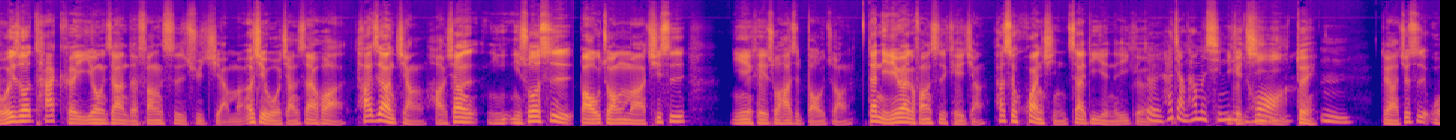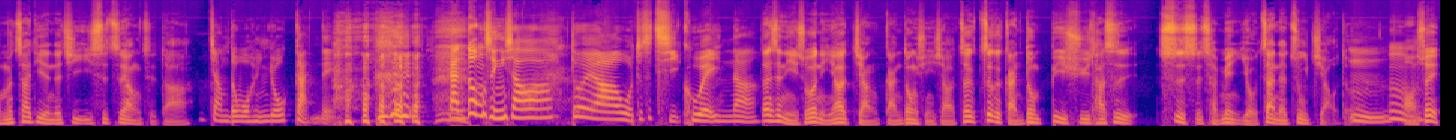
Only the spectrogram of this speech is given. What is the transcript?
我是说，他可以用这样的方式去讲嘛？而且我讲实在话，他这样讲，好像你你说是包装吗？其实你也可以说他是包装，但你另外一个方式可以讲，他是唤醒在地人的一个，对他讲他们心里一个记忆，对，嗯。对啊，就是我们在地人的记忆是这样子的啊，讲的我很有感呢，感动行销啊，对啊，我就是起哭音呐。但是你说你要讲感动行销，这这个感动必须它是事实层面有站得住脚的，嗯嗯，哦，所以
